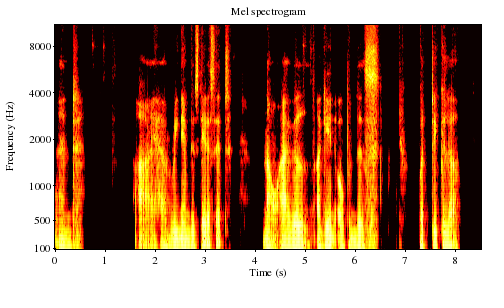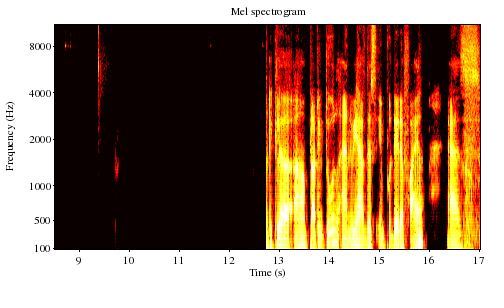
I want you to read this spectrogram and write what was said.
And I have renamed this data set. Now I will again open this particular particular uh, plotting tool and we have this input data file as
